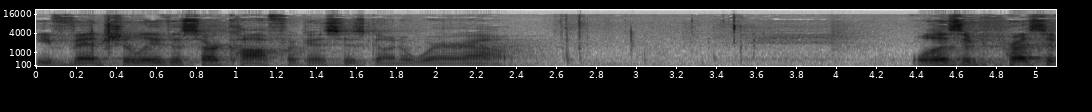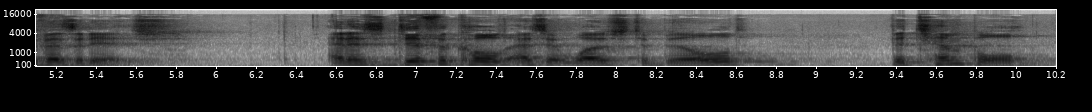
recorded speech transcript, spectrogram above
Eventually, the sarcophagus is going to wear out. Well, as impressive as it is, and as difficult as it was to build, the temple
